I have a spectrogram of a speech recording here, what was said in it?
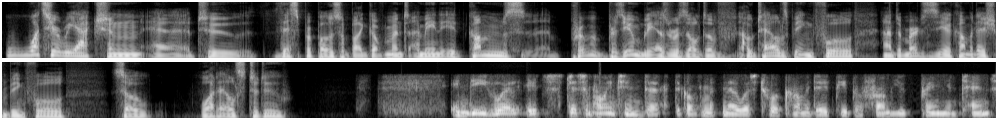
What's your reaction uh, to this proposal by government? I mean, it comes uh, pre- presumably as a result of hotels being full and emergency accommodation being full. So, what else to do? Indeed, well, it's disappointing that the government now has to accommodate people from Ukrainian tents.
